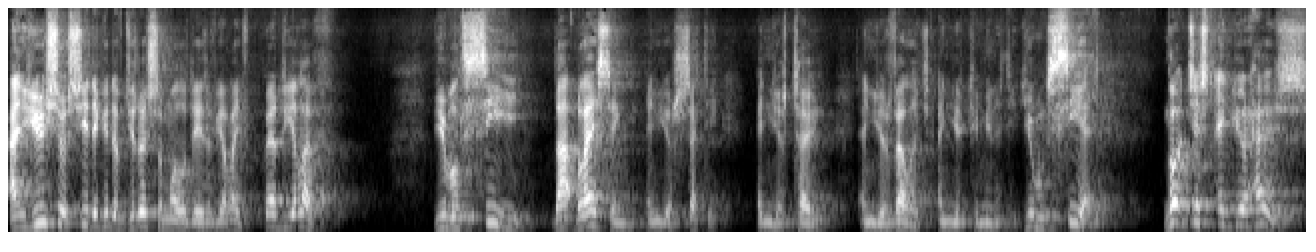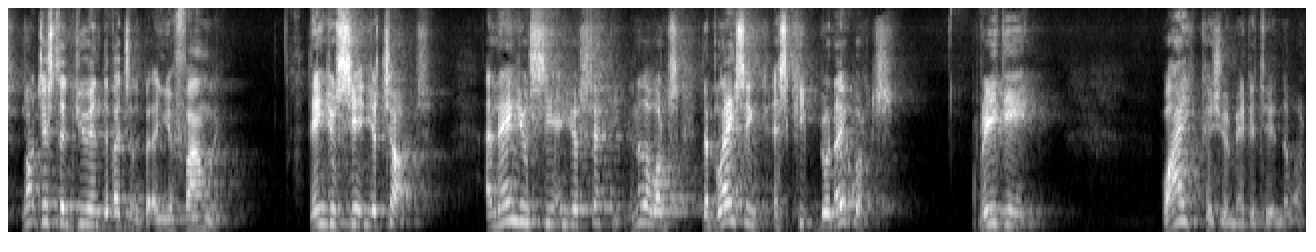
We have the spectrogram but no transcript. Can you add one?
And you shall see the good of Jerusalem all the days of your life. Where do you live? You will see that blessing in your city, in your town, in your village, in your community. You will see it not just in your house, not just in you individually, but in your family. Then you'll see it in your church. And then you'll see it in your city. In other words, the blessing is keep going outwards. Radiating. Why? Because you're meditating the word.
